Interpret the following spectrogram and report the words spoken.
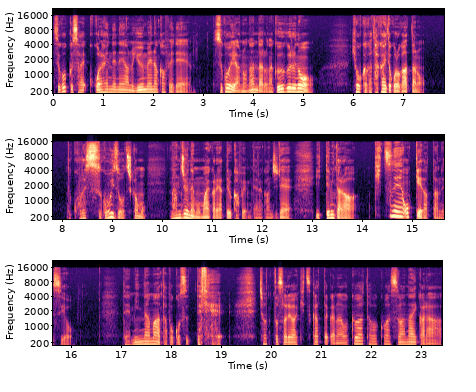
すごくさここら辺でねあの有名なカフェですごいあのなんだろうな Google の評価が高いところがあったの。でこれすごいぞ。しかも何十年も前からやってるカフェみたいな感じで行ってみたら喫煙 OK だったんですよ。でみんなまあタバコ吸ってて ちょっとそれはきつかったかな。僕はタバコは吸わないから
